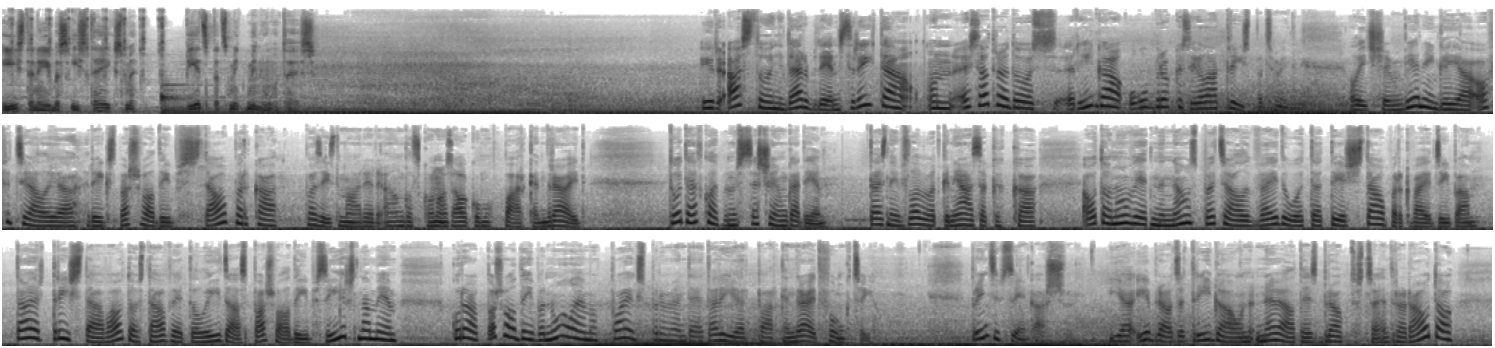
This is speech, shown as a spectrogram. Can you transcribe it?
Īstenības izteiksme 15 minūtēs. Ir astoņi darbdienas rītā, un es atrodos Rīgā Ulbrokas ielā 13. Līdz šim vienīgajā oficiālajā Rīgas pašvaldības stāvparkā, pazīstamā arī ar anglisko nosaukumu Park and Ride. To te atklāja pirms sešiem gadiem. Taisnības labāk gan jāsaka, ka autonovietne nav speciāli veidota tieši stāvparka vajadzībām. Tā ir trīsstāva autostāvvieta līdzās pašvaldības īres namiem, kurā pašvaldība nolēma paeksperimentēt arī ar park and ride funkciju. Princips vienkāršs. Ja iebraucat Rīgā un nevēlaties braukt uz centru ar auto,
